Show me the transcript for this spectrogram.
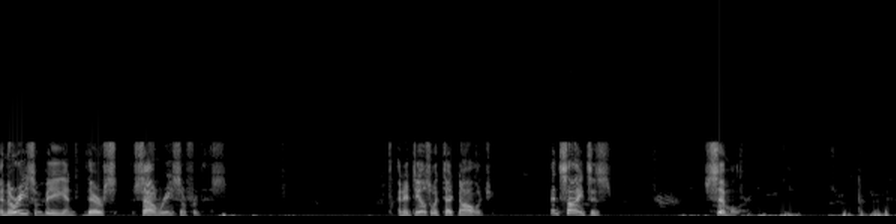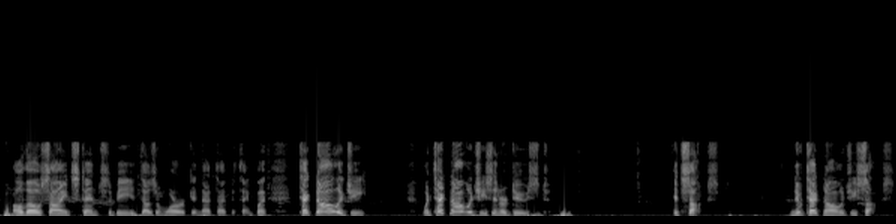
And the reason being, there's sound reason for this. And it deals with technology. And science is similar. Although science tends to be it doesn't work and that type of thing. But technology, when technology is introduced, it sucks. New technology sucks.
